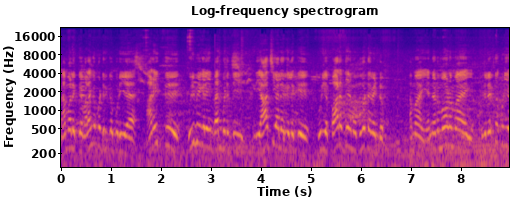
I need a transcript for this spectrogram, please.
நம்மளுக்கு வழங்கப்பட்டிருக்கக்கூடிய அனைத்து உரிமைகளையும் பயன்படுத்தி இந்த ஆட்சியாளர்களுக்கு உரிய பாடத்தை நம்ம புகட்ட வேண்டும். நம்ம என்னென்னமோ நம்ம இதில் இருக்கக்கூடிய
